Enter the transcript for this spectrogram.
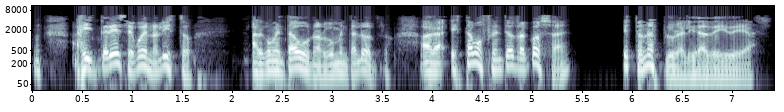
hay intereses, bueno, listo, argumenta uno, argumenta el otro. Ahora, estamos frente a otra cosa, ¿eh? Esto no es pluralidad de ideas.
